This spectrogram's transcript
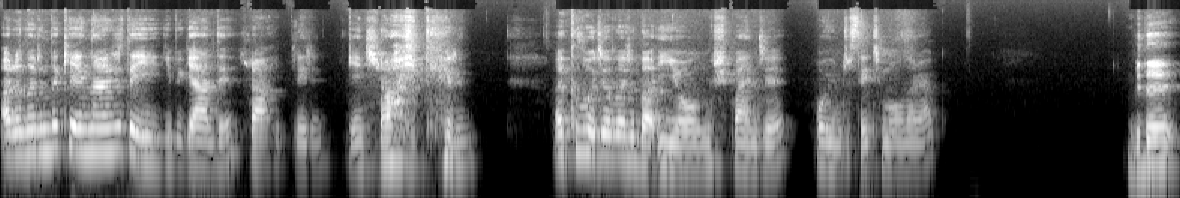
aralarındaki enerji de iyi gibi geldi rahiplerin, genç rahiplerin. Akıl hocaları da iyi olmuş bence oyuncu seçimi olarak. Bir de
